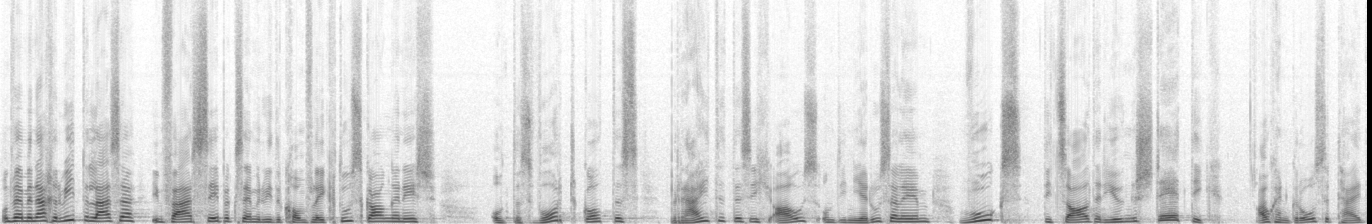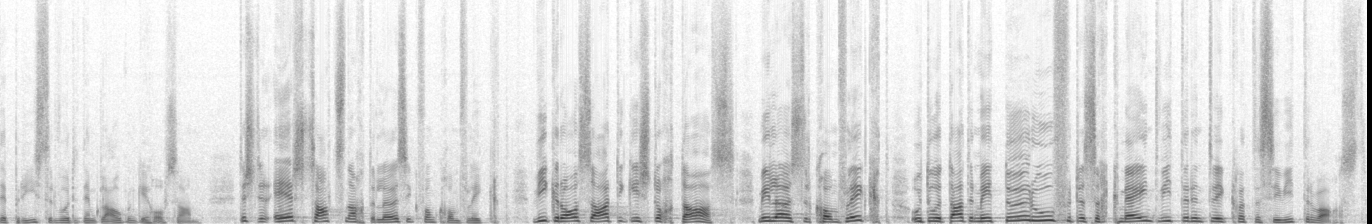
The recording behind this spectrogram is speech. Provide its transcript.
Und wenn wir nachher weiterlesen, im Vers 7 sehen wir, wie der Konflikt ausgegangen ist. Und das Wort Gottes breitete sich aus und in Jerusalem wuchs die Zahl der Jünger stetig. Auch ein großer Teil der Priester wurde dem Glauben gehorsam. Das ist der erste Satz nach der Lösung vom Konflikt. Wie großartig ist doch das? Wir lösen den Konflikt und tun damit die Tür auf, dass sich die Gemeinde weiterentwickelt, dass sie weiter wächst.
